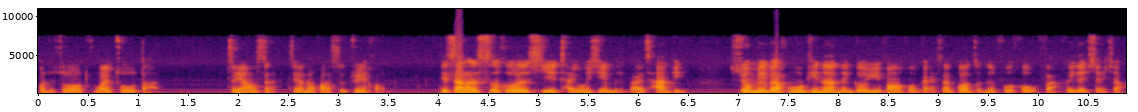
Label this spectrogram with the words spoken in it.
或者说外出打遮阳伞，这样的话是最好的。第三个，适合去采用一些美白产品，使用美白护肤品呢，能够预防和改善光子嫩肤后反黑的现象。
